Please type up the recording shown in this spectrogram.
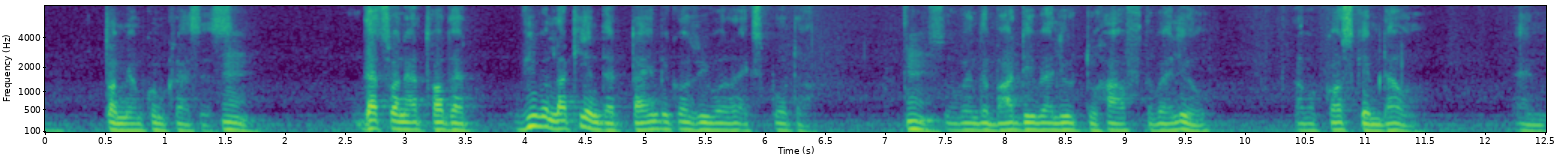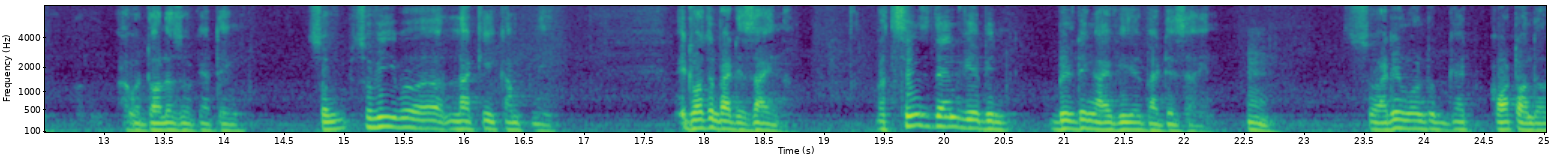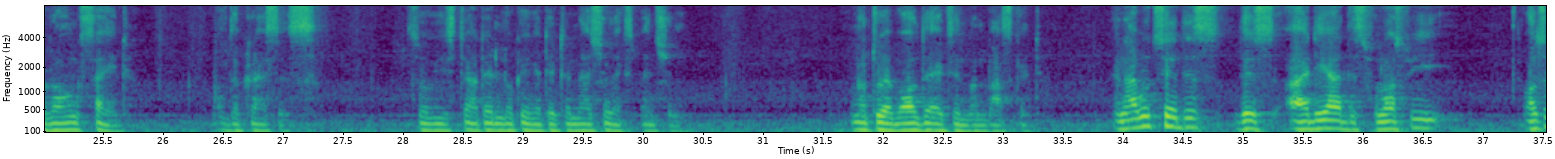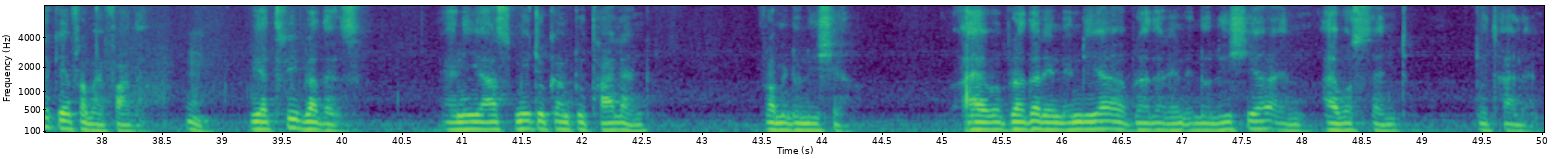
Tom Yam Kum crisis. Mm. That's when I thought that we were lucky in that time because we were an exporter. Hmm. So when the baht devalued to half the value, our cost came down, and our dollars were getting. So so we were a lucky company. It wasn't by design, but since then we have been building IVL by design. Hmm. So I didn't want to get caught on the wrong side of the crisis. So we started looking at international expansion, not to have all the eggs in one basket. And I would say this, this idea, this philosophy also came from my father. We had three brothers, and he asked me to come to Thailand from Indonesia. I have a brother in India, a brother in Indonesia, and I was sent to Thailand.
